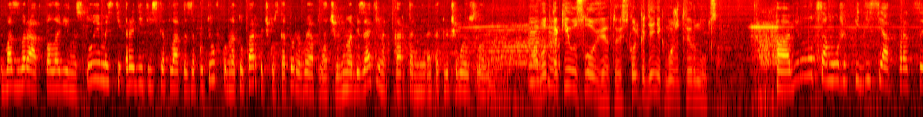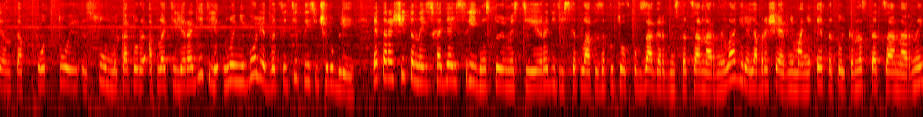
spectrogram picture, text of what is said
возврат половины стоимости родительской платы за путевку на ту карточку, с которой вы оплачивали. Но обязательно карта МИР, это ключевое условия. А вот какие условия? То есть сколько денег может вернуться? А, вернуться может 50% от той суммы, которую оплатили родители, но не более 20 тысяч рублей. Это рассчитано исходя из средней стоимости родительской платы за путевку в загородный стационарный лагерь. Я обращаю внимание, это только на стационарные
